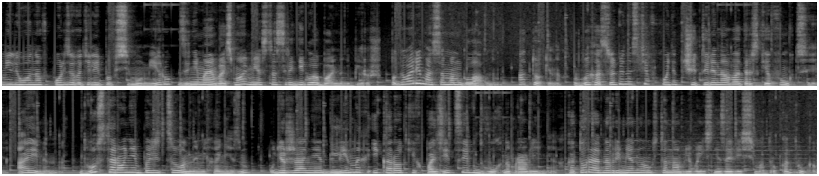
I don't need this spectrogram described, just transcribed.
миллионов пользователей по всему миру, занимая восьмое место среди глобальных бирж. Поговорим о самом главном – о токенах. В их особенности входят четыре новаторские функции, а именно двусторонний позиционный механизм, удержание длинных и коротких позиций в двух направлениях, которые одновременно устанавливались независимо друг от друга.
